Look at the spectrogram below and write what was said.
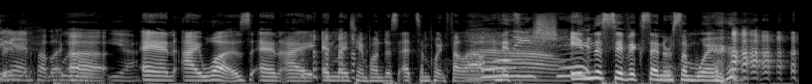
wasted. in public. Uh, yeah. And I was, and I and my tampon just at some point fell out, and Holy it's shit. in the civic center somewhere.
